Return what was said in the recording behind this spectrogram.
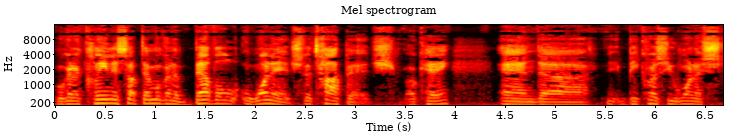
We're going to clean this up. Then we're going to bevel one edge, the top edge, okay? And uh, because you want a,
